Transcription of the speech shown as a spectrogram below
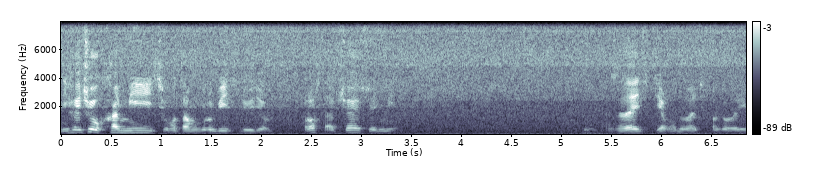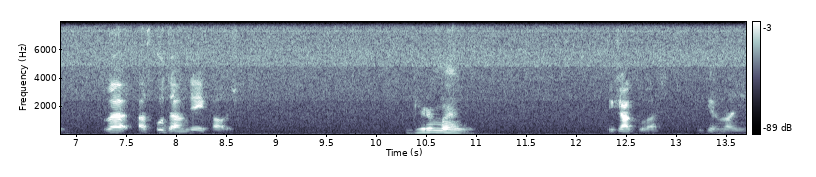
Не хочу хамить, вот там грубить людям. Просто общаюсь с людьми. Задайте тему, давайте поговорим. Вы откуда, Андрей Павлович? Германия. И как у вас в Германии?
